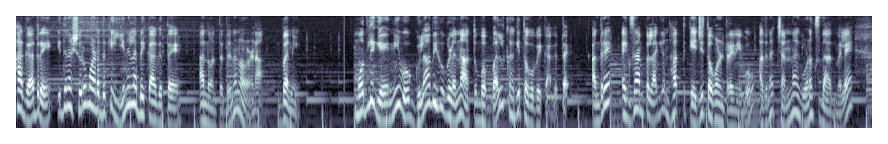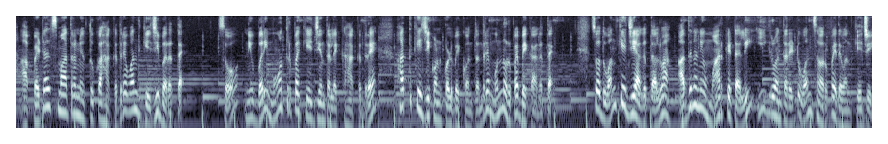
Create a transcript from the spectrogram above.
ಹಾಗಾದ್ರೆ ಇದನ್ನ ಶುರು ಮಾಡೋದಕ್ಕೆ ಏನೆಲ್ಲ ಬೇಕಾಗುತ್ತೆ ಅನ್ನುವಂಥದ್ದನ್ನ ನೋಡೋಣ. ಬನ್ನಿ. ಮೊದಲಿಗೆ ನೀವು ಗುಲಾಬಿ ಹೂಗಳನ್ನು ತುಂಬಾ ಬಲ್ಕ್ ಆಗಿ ತಗೋಬೇಕಾಗುತ್ತೆ. ಅಂದ್ರೆ ಎಕ್ಸಾಂಪಲ್ ಆಗಿ ಒಂದು ಹತ್ತು ಕೆ ಜಿ ತಗೊಂಡ್ರೆ ನೀವು ಅದನ್ನ ಚೆನ್ನಾಗಿ ಒಣಗಿಸಿದಾದ್ಮೇಲೆ ಆ ಪೆಟಲ್ಸ್ ಮಾತ್ರ ನೀವು ತೂಕ ಹಾಕಿದ್ರೆ ಒಂದು ಕೆಜಿ ಬರುತ್ತೆ. ಸೊ ನೀವು ಬರೀ ಮೂವತ್ತು ರೂಪಾಯಿ ಕೆಜಿ ಅಂತ ಲೆಕ್ಕ ಹಾಕಿದ್ರೆ ಹತ್ತು ಕೆ ಜಿ ಕೊಂಡ್ಕೊಳ್ಬೇಕು ಅಂತಂದರೆ ಮುನ್ನೂರು ರೂಪಾಯಿ ಬೇಕಾಗುತ್ತೆ. ಸೊ ಅದು ಒಂದು ಕೆಜಿ ಆಗುತ್ತೆ ಅಲ್ವಾ ಅದನ್ನು ನೀವು ಮಾರ್ಕೆಟಲ್ಲಿ ಈಗಿರುವಂಥ ರೇಟು ಒಂದು ಸಾವಿರ ರೂಪಾಯಿ ಇದೆ ಒಂದು ಕೆ ಜಿ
